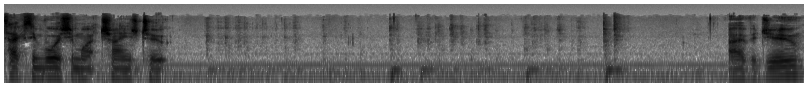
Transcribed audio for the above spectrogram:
tax invoice. You might change to overdue,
